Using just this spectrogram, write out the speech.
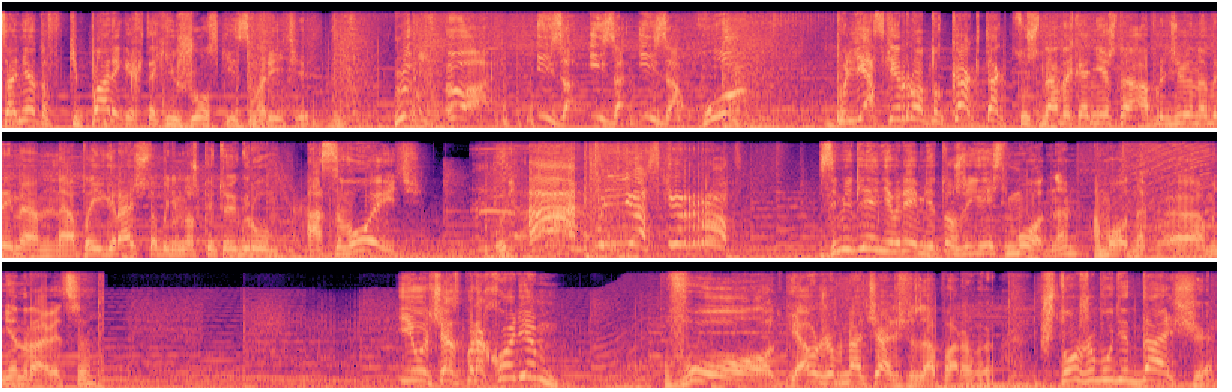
Пацанята в кипариках такие жесткие, смотрите. А, Иза, Иза, Иза, о! Блядский роту, как так? Слушай, надо, конечно, определенное время а, поиграть, чтобы немножко эту игру освоить. А, блядский рот! Замедление времени тоже есть, модно. А модно, э, мне нравится. И вот сейчас проходим. Вот, я уже в начале все запарываю. Что же будет дальше?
